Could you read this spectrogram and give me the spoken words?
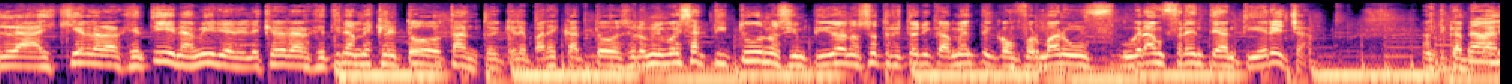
la izquierda de la Argentina, Miriam, y la izquierda de la Argentina mezcle todo tanto y que le parezca todo eso lo mismo. Esa actitud nos impidió a nosotros históricamente conformar un, gran frente antiderecha, anticapitalismo. No,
